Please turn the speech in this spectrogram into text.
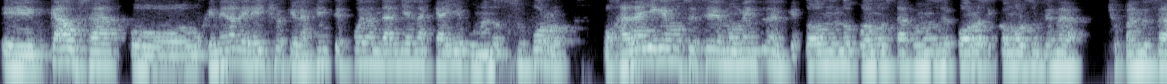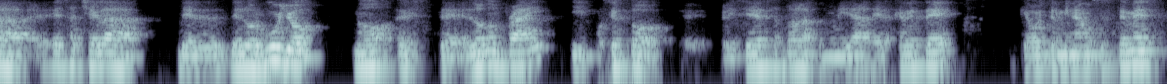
eh, causa o, genera derecho a que la gente pueda andar ya en la calle fumándose su porro. Ojalá lleguemos a ese momento en el que todo el mundo podamos estar fumándose porro, así como Orson se chupando esa, esa chela del, del, orgullo, ¿no? Este, el London Pride, y por cierto, eh, felicidades a toda la comunidad LGBT, que hoy terminamos este mes.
